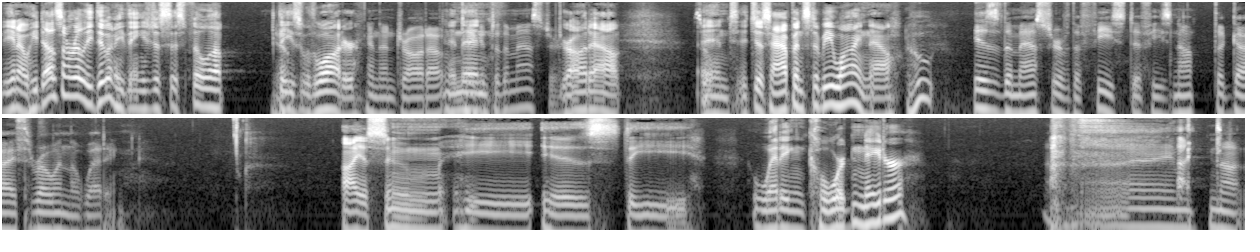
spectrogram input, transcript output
you know, he doesn't really do anything. He just says, "Fill up Yep. these with water, And then draw it out and, And take then it to the master. draw it out," So- and it just happens to be wine now. Who is the master of the feast if he's not the guy throwing the wedding? I assume he is the wedding coordinator. Uh, I'm not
